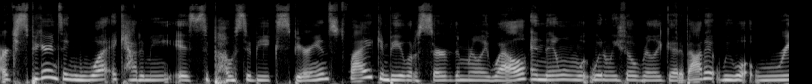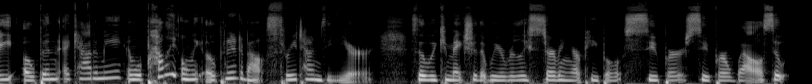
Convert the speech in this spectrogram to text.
are experiencing what Academy is supposed to be experienced like and be able to serve them really well. And then when we, when we feel really good about it, we will reopen Academy and we'll probably only open it about three times a year so we can make sure that we are really serving our people super, super well. So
